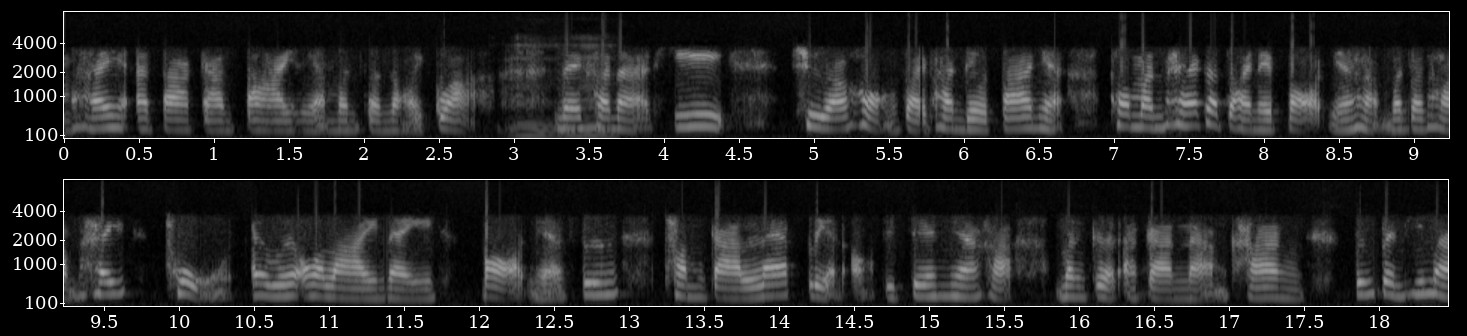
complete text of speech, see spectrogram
ำให้อัตราการตายเนี่ย มันจะน้อยกว่าอืมในขณะที่เชื้อของสายพันธุ์เดลต้าเนี่ย พอมันแพร่กระจายในปอดเนี่ยค่ะมันจะทำให้ถุงเอเวอร์ไลในปอดเนี่ย ซึ่งทำการแลกเปลี่ยนออกซิเจนเนี่ยค่ะ มันเกิดอาการหนามข้าง ซึ่งเป็นที่มา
